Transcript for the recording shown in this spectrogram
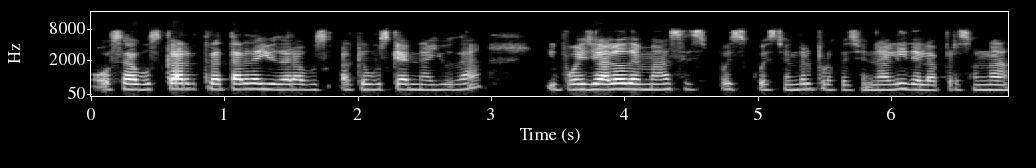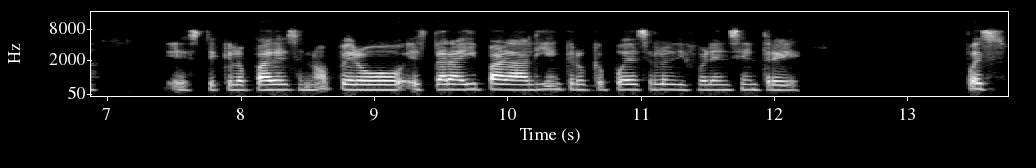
o sea, buscar, tratar de ayudar a, que busquen ayuda y pues ya lo demás es pues cuestión del profesional y de la persona este que lo padece, ¿no? Pero estar ahí para alguien creo que puede ser la diferencia entre pues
